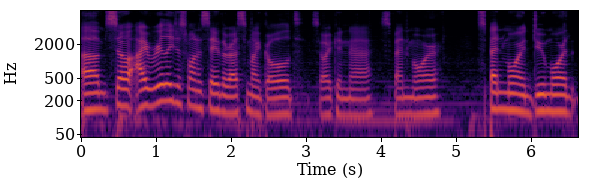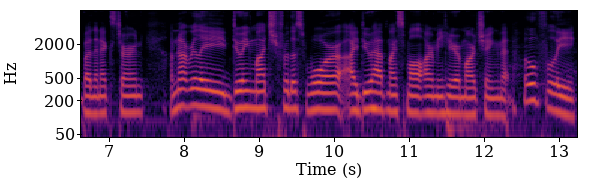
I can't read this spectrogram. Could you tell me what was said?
Um, so I really just want to save the rest of my gold so I can uh, spend more. Spend more and do more by the next turn. I'm not really doing much for this war. I do have my small army here marching that hopefully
